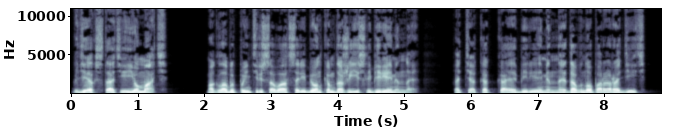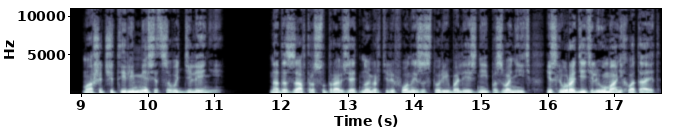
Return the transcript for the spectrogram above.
Где, кстати, ее мать? Могла бы поинтересоваться ребенком, даже если беременная. Хотя какая беременная, давно пора родить. Маша четыре месяца в отделении. Надо завтра с утра взять номер телефона из истории болезни и позвонить, если у родителей ума не хватает.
